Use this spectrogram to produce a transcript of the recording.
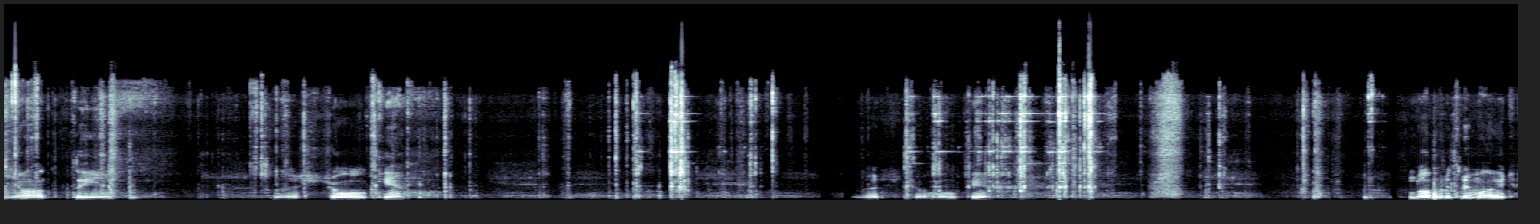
зняти защолки. Защолки. Добре тримають.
